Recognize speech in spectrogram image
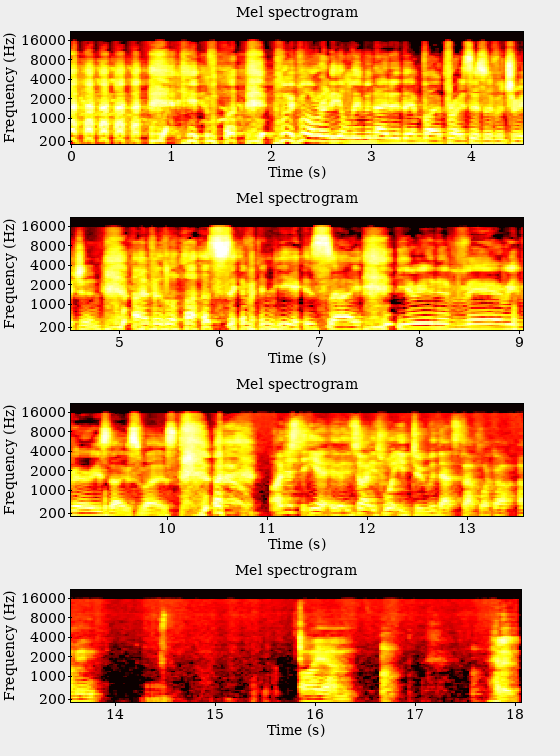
We've already eliminated them by a process of attrition over the last seven years. So you're in a very, very safe space. I just yeah, it's it's what you do with that stuff. Like I, I mean, I um had a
